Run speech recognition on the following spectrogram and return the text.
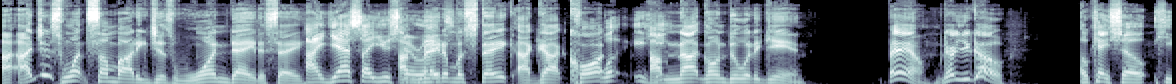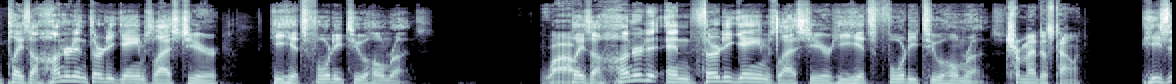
I, I just want somebody just one day to say, I yes, I used I made a mistake. I got caught. he- I'm not to do it again. Bam. There you go. Okay, so he plays 130 games last year. He hits 42 home runs. Wow. Plays 130 games last year. He hits 42 home runs. Tremendous talent. He's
